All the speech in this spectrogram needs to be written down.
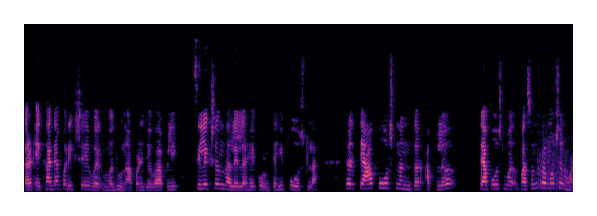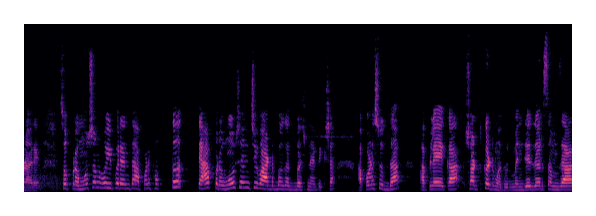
कारण एखाद्या परीक्षेवर मधून आपण जेव्हा आपली सिलेक्शन झालेलं आहे कोणत्याही पोस्टला तर त्या पोस्ट नंतर आपलं त्या पोस्टपासून प्रमोशन होणार आहे. सो प्रमोशन होईपर्यंत आपण फक्त त्या प्रमोशनची वाट बघत बसण्यापेक्षा आपण सुद्धा आपल्या एका शॉर्टकटमधून म्हणजे जर समजा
